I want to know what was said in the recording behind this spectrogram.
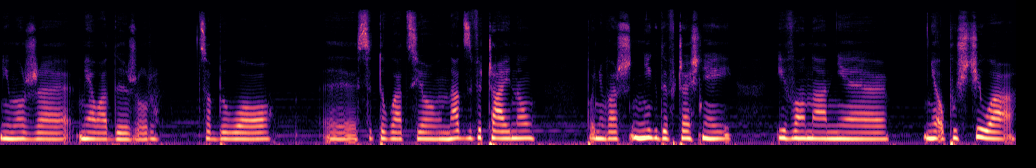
mimo że miała dyżur, co było y, sytuacją nadzwyczajną, ponieważ nigdy wcześniej Iwona nie, nie opuściła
